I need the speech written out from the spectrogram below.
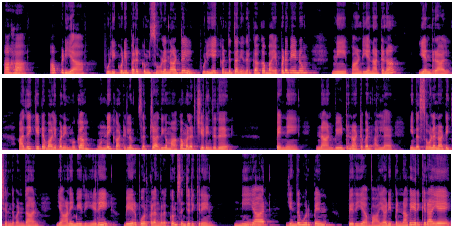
ஆஹா அப்படியா? புலிக்குடி பறக்கும் சோழ நாட்டில் புலியைக் கண்டுதான் எதற்காக பயப்பட வேணும்? நீ பாண்டிய நாட்டனா? என்றாள். அதை கேட்ட வாலிபனின் முகம் முன்னை காட்டிலும் சற்று அதிகமாக மலர்ச்சியடைந்தது. பெண்ணே நான் வேற்று நாட்டவன் அல்ல. இந்த சோழ நாட்டைச் சேர்ந்தவன்தான் யானை மீது ஏறி வேறு போர்க்களங்களுக்கும் சென்றிருக்கிறேன். நீ யார்? எந்த ஊர் பெண்? பெரிய வாயாடி பெண்ணாக இருக்கிறாயே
